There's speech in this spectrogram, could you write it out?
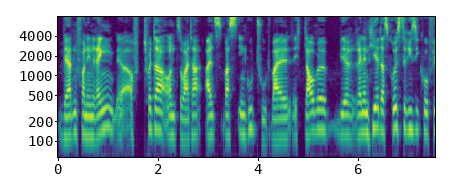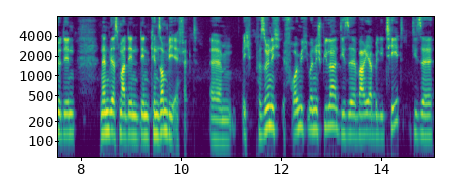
werden von den Rängen äh, auf Twitter und so weiter, als was ihn gut tut, weil ich glaube, wir rennen hier das größte Risiko für den, nennen wir es mal den, den Kinzombie-Effekt. Ähm, ich persönlich freue mich über den Spieler, diese Variabilität, diese,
